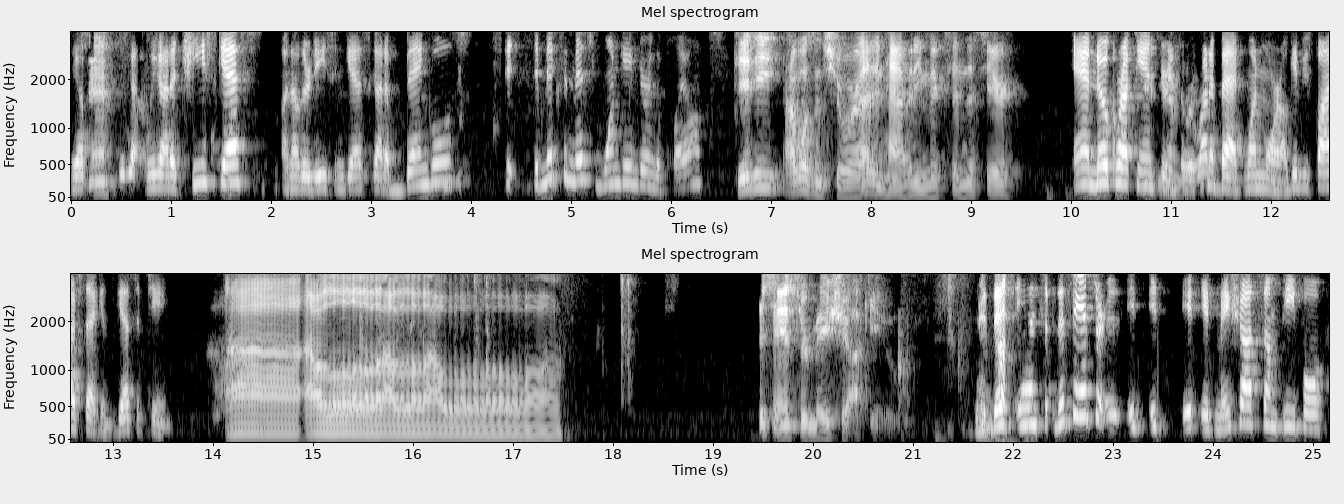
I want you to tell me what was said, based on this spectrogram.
Yep. Eh. We got we got a Chiefs guess, another decent guess. Got a Bengals. Did, did Mixon miss one game during the playoffs? Did he? I wasn't sure. I didn't have any mix in this year. And no correct answer. So we're running back. One more. I'll give you five seconds. Guess a team. Uh, This answer may shock you. this answer this answer it, it, it, it may shock some people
